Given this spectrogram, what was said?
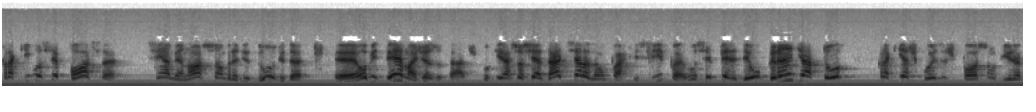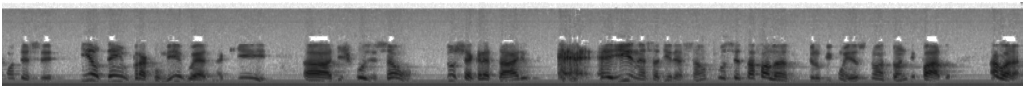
para que você possa sem a menor sombra de dúvida, é, obter mais resultados. Porque a sociedade, se ela não participa, você perdeu o grande ator para que as coisas possam vir a acontecer. E eu tenho para comigo, Edna, que a disposição do secretário é ir nessa direção que você está falando, pelo que conheço do Antônio de Pado. Agora,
